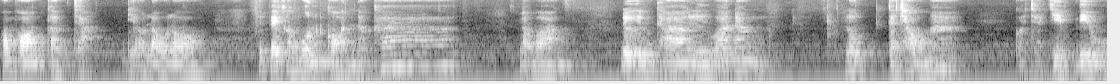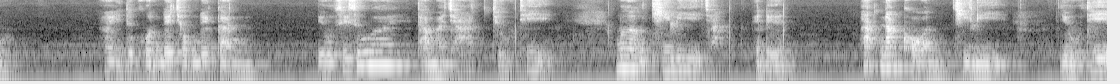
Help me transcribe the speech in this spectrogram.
พร้อมๆกันจ้ะ เดี๋ยวเรารอขึ้นไปข้างบนก่อนนะคะ ระหว่างเดินทางหรือว่านั่งรถกระเช่ามาก ก็จะเจ็บวิว ให้ทุกคนได้ชมด้วยกันวิวสวยๆธรรมชาติอยู่ที่ เมืองชิลีจ้ะเป็นเดินพระนครชิลี อยู่ที่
